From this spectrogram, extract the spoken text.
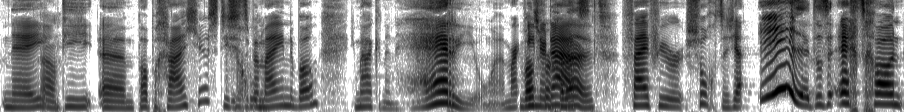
nee, Oh. die um, papegaaitjes, die zitten bij mij in de boom. Die maken een herrie, jongen. Maar Wat inderdaad, vijf uur 's ochtends. Ja, eh, dat is echt gewoon...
